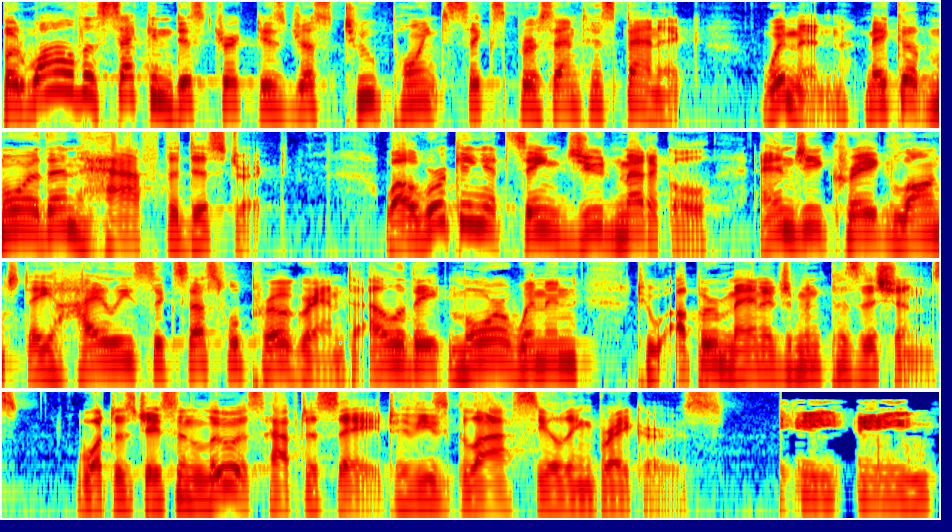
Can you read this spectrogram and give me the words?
But while the 2nd District is just 2.6% Hispanic, women make up more than half the district. While working at St. Jude Medical, Angie Craig launched a highly successful program to elevate more women to upper management positions. What does Jason Lewis have to say to these glass ceiling breakers? A, a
